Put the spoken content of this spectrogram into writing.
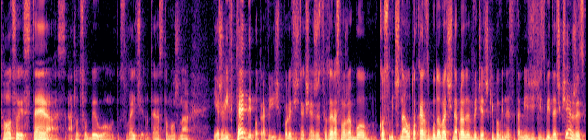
To, co jest teraz, a to, co było, to słuchajcie, to teraz to można, jeżeli wtedy potrafiliśmy polecieć na Księżyc, to teraz można było kosmiczny autokar zbudować i naprawdę wycieczki powinny sobie tam jeździć i zwiedzać Księżyc.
